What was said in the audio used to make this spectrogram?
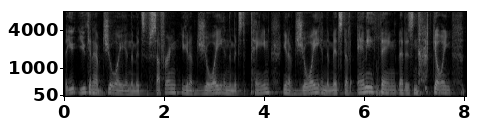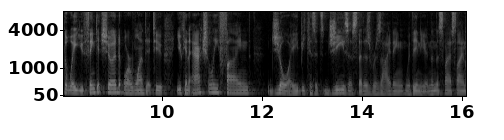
That you, you can have joy in the midst of suffering, you can have joy in the midst of pain, you can have joy in the midst of anything that is not going the way you think it should or want it to. You can actually find joy because it's Jesus that is residing within you. And then this last line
